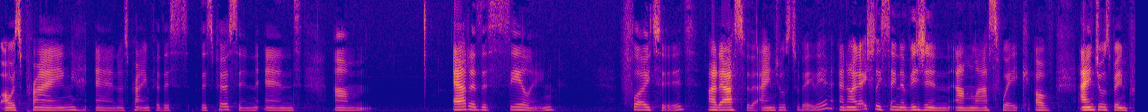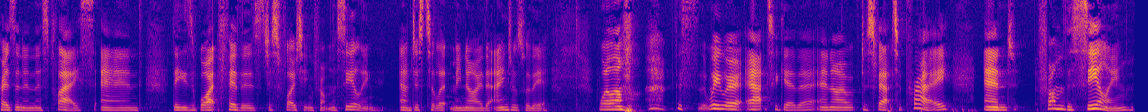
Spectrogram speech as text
I was praying, and I was praying for this this person, and um, out of the ceiling floated. I'd asked for the angels to be there, and I'd actually seen a vision um, last week of angels being present in this place, and these white feathers just floating from the ceiling, um, just to let me know that angels were there. Well, um, this, we were out together, and I just felt to pray, and from the ceiling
